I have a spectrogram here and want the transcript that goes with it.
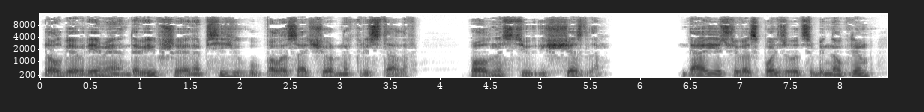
Долгое время давившая на психику полоса черных кристаллов полностью исчезла. Да, если воспользоваться биноклем —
